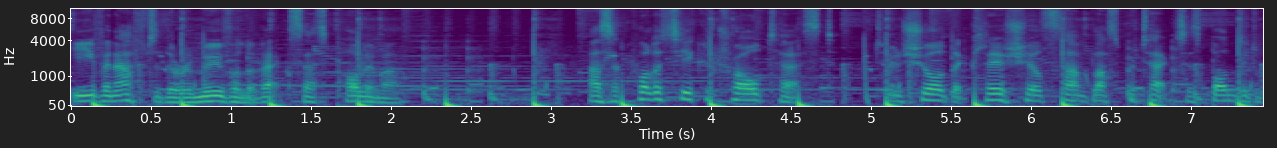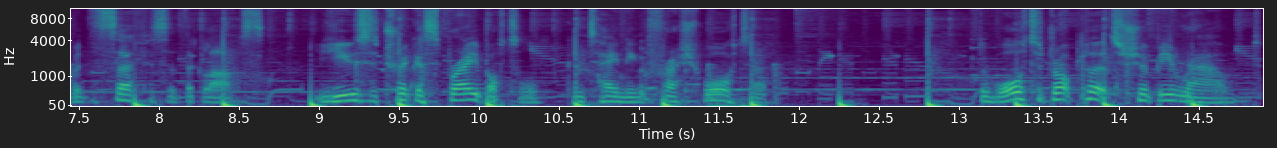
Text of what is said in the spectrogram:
even after the removal of excess polymer. As a quality control test, to ensure that ClearShield Sandblast Protect is bonded with the surface of the glass, use a trigger spray bottle containing fresh water. The water droplets should be round.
